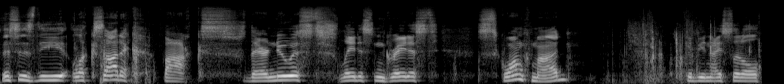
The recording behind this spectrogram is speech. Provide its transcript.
This is the Luxotic box, their newest, latest and greatest squonk mod. Give you a nice little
